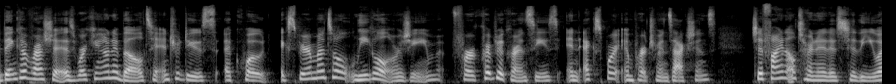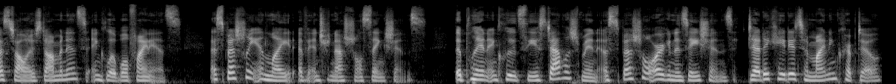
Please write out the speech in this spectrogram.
Bank of Russia is working on a bill to introduce a quote, experimental legal regime for cryptocurrencies in export import transactions to find alternatives to the US dollar's dominance in global finance, especially in light of international sanctions. The plan includes the establishment of special organizations dedicated to mining crypto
